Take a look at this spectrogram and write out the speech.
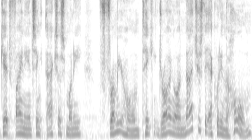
get financing, access money from your home, taking drawing on not just the equity in the home,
